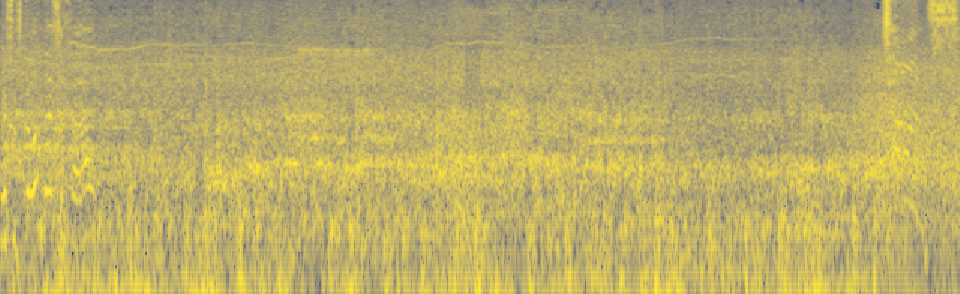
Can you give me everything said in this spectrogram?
Whistle's gone, that's a foul. Chance!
